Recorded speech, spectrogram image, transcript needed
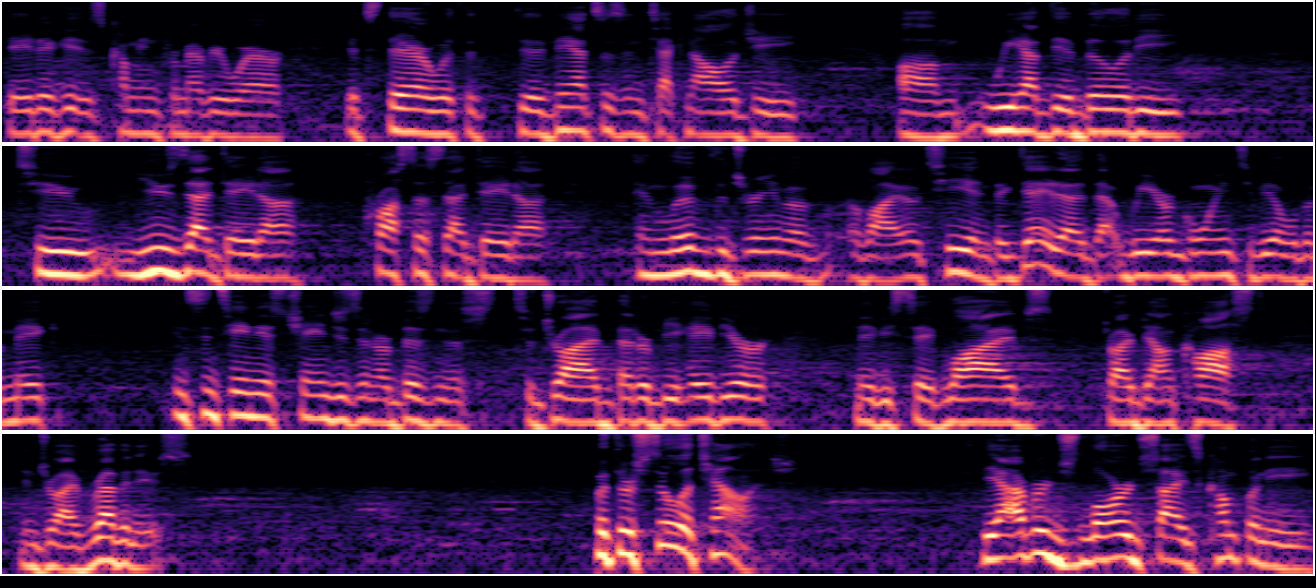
Data is coming from everywhere. It's there with the, the advances in technology. Um, we have the ability to use that data, process that data, and live the dream of, of IoT and big data that we are going to be able to make instantaneous changes in our business to drive better behavior, maybe save lives, drive down cost, and drive revenues. But there's still a challenge. The average large size company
